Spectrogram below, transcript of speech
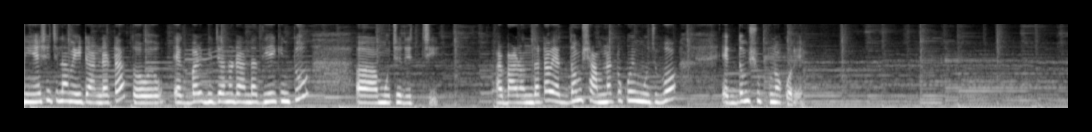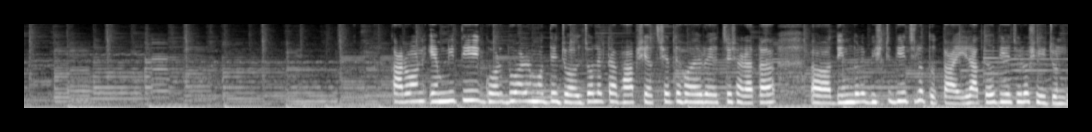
নিয়ে এসেছিলাম এই ডান্ডাটা। তো একবার ভিজানো ডান্ডা দিয়েই কিন্তু মুছে দিচ্ছি। আর বারান্দাটাও একদম সামনাটুকুই মুছবো। একদম শুকনো করে। কারণ এমনিতেই ঘর দুয়ারের মধ্যে জল জল একটা ভাব স্যাঁতস্যাঁতে হয়ে রয়েছে, সারাটা দিন ধরে বৃষ্টি দিয়েছিল তো, তাই রাতেও দিয়েছিল সেই জন্য।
